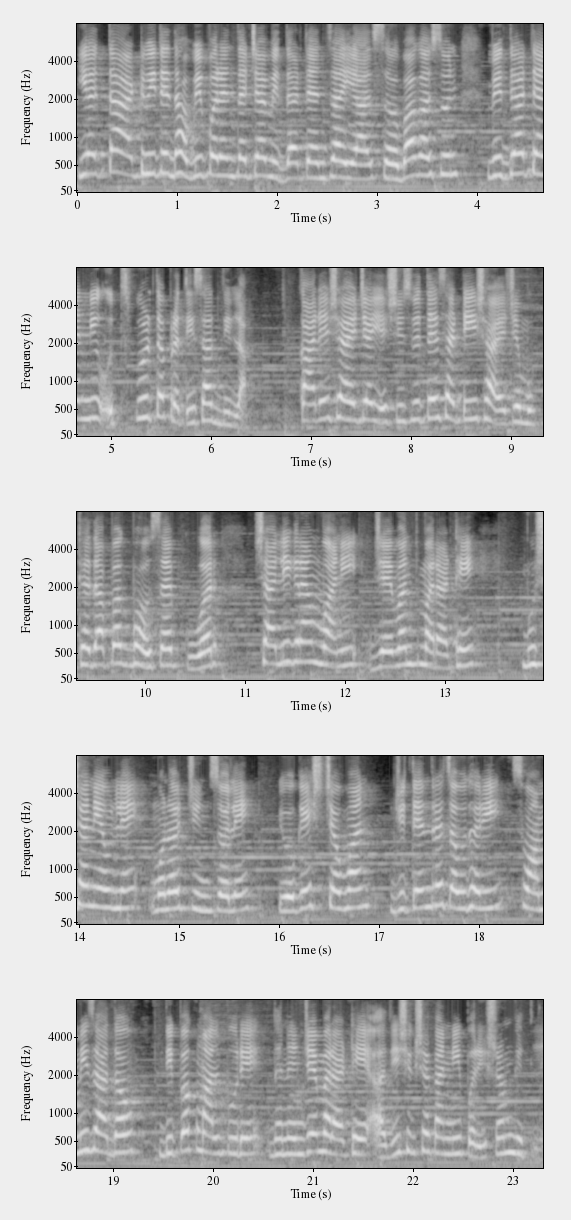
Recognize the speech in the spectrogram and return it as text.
इयत्ता आठवी ते दहावी पर्यंतच्या विद्यार्थ्यांचा या सहभाग असून विद्यार्थ्यांनी उत्स्फूर्त प्रतिसाद दिला. कार्यशाळेच्या यशस्वीतेसाठी शाळेचे मुख्याध्यापक भाऊसाहेब कुवर शालिग्राम वाणी जयवंत मराठे भूषण येवले मनोज चिंचोले योगेश चव्हाण जितेंद्र चौधरी स्वामी जाधव दीपक मालपुरे धनंजय मराठे आदी शिक्षकांनी परिश्रम घेतले.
